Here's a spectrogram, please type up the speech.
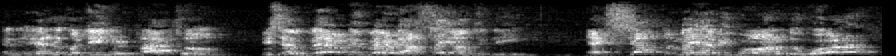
And, and look what Jesus replied to him. He said, Verily, verily, I say unto thee, except a man be born of the water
